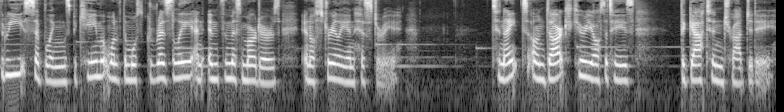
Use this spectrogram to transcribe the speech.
three siblings became one of the most grisly and infamous murders in Australian history. Tonight on Dark Curiosities, the Gatton tragedy.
